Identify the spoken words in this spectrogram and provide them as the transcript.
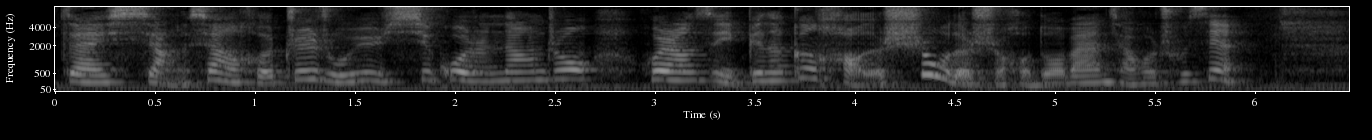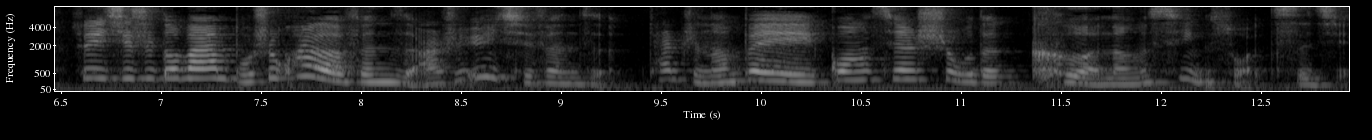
在想象和追逐预期过程当中，会让自己变得更好的事物的时候，多巴胺才会出现。所以其实多巴胺不是快乐分子，而是预期分子，它只能被光鲜事物的可能性所刺激，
